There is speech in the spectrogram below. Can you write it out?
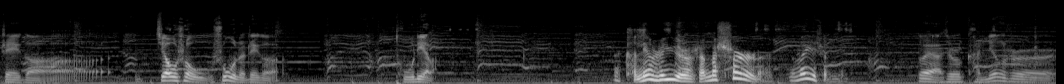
这个教授武术的这个徒弟了。那肯定是遇上什么事儿了？为什么？对啊，就是肯定是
